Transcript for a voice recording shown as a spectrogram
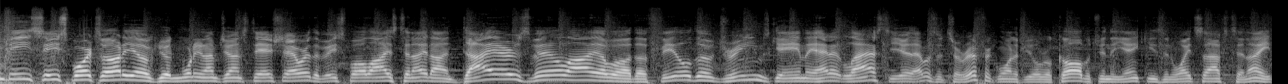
NBC Sports Audio. Good morning. I'm John Stashower. The baseball eyes tonight on Dyersville, Iowa, the Field of Dreams game. They had it last year. That was a terrific one, if you'll recall, between the Yankees and White Sox tonight.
